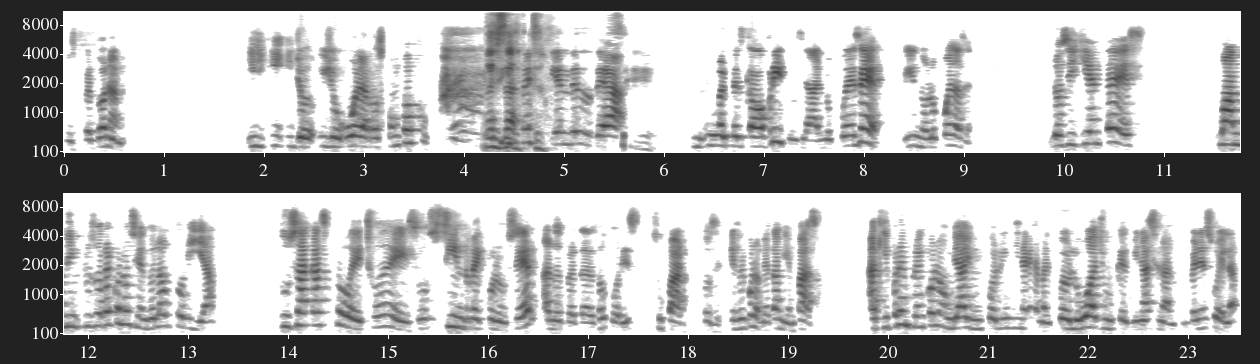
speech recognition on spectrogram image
Pues perdóname. Y, y, yo, y yo, o el arroz con coco. Exacto. ¿Me entiendes? O sea, o el pescado frito, o sea, no puede ser, ¿sí? No lo puedes hacer. Lo siguiente es, cuando incluso reconociendo la autoría, tú sacas provecho de eso sin reconocer a los verdaderos autores su parte. Entonces, eso en Colombia también pasa. Aquí, por ejemplo, en Colombia hay un pueblo indígena que se llama el pueblo Guayú, que es binacional con Venezuela.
